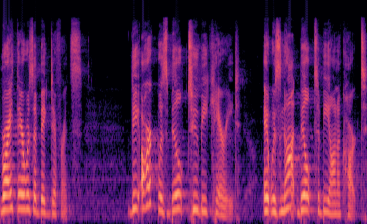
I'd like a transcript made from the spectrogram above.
Right there was a big difference. The ark was built to be carried, it was not built to be on a cart.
